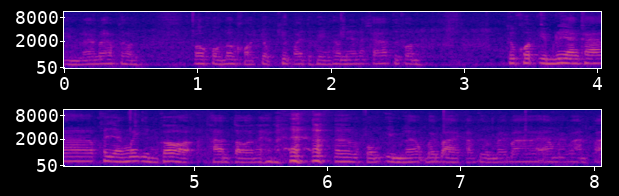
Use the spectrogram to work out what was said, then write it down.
อิ่มแล้วนะครับทุกคน ก็คงต้องขอจบคลิปไว้แต่เพียงเท่านี้นะครับทุกคนทุกคนอิ่มหรือยังครับ ถ้ายังไม่อิ่มก็ทานต่อนะครับ ผมอิ่มแล้ว บ๊ายบายครับทุกคนบ๊ายบายเอาบ๊ายบานไป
